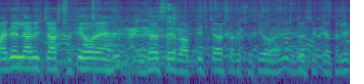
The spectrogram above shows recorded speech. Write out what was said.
फाइनली अभी चर्च छुट्टी हो रहे हैं। इधर से बाप्टिस्ट चर्च अभी छुट्टी हो रहे हैं। इधर से कैथोलिक।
